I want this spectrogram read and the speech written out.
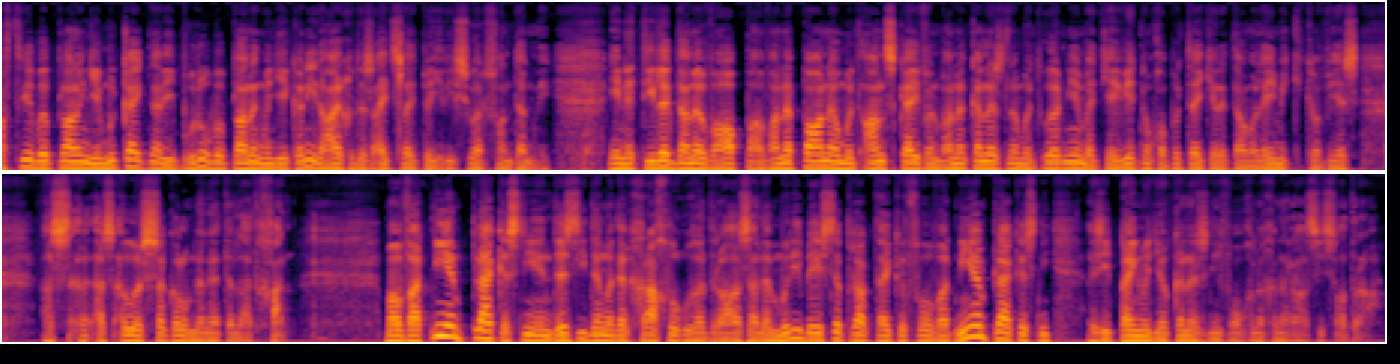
aftreebeplanning, jy moet kyk na die boedelbeplanning want jy kan nie daai goeders uitsluit by hierdie soort van ding nie. En natuurlik dan nou waar wanneer pa nou moet aanskuif en wanneer kinders nou moet oorneem wat jy weet nog op 'n tydjie dit dan wel lemmetjie kan wees as as ouers sukkel om dinge te laat gaan. Maar wat nie in plek is nie en dis die ding wat ek graag wil oordra is hulle moet die beste praktyke volg wat nie in plek is nie is die pyn wat jou kinders in die volgende generasie sal dra.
